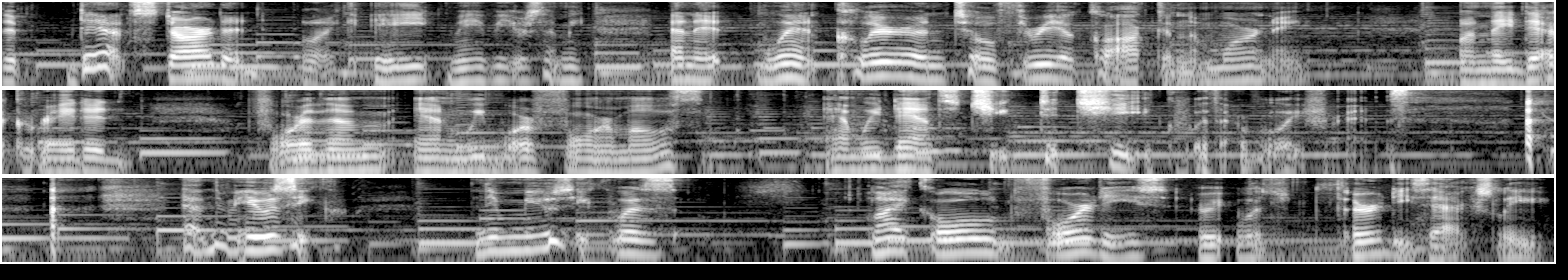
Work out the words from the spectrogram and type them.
The dance started like 8 maybe or something, and it went clear until 3 o'clock in the morning. When they decorated for them, and we wore formals, and we danced cheek to cheek with our boyfriends. and the music, the music was like old 40s, or it was 30s actually.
